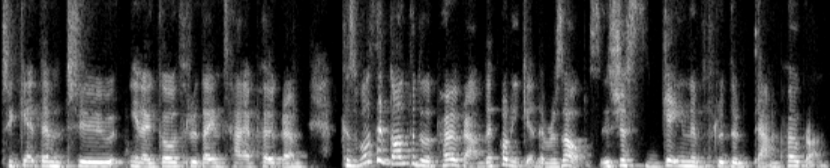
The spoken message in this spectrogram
to get them to you know go through the entire program. Because once they've gone through the program they probably get the results. It's just getting them through the damn program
